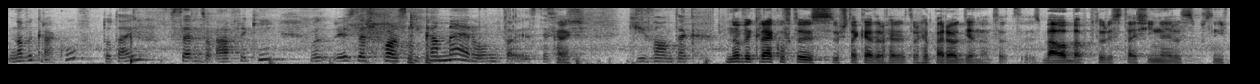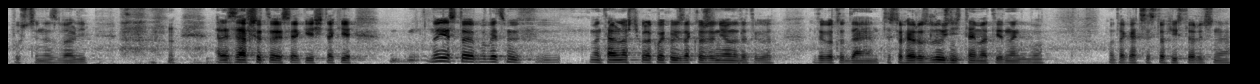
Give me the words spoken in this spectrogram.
Nowy Kraków, tutaj, w sercu Afryki, bo jest też polski Kamerun, to jest jakaś, Tak. jakiś wątek. Nowy Kraków to jest już taka trochę, trochę parodia, no. To, to jest baobab, który Staś i Nel z Pustyni w Puszczy nazwali, ale zawsze to jest jakieś takie, no jest to powiedzmy w mentalności Polaków jakoś zakorzenione, dlatego, dlatego to dałem. Jest trochę rozluźnić temat jednak, bo, bo taka czysto historyczna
